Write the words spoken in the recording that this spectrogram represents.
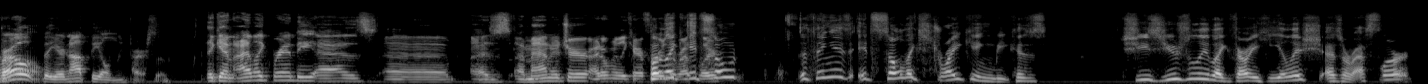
bro. But you're not the only person. Again, I like Brandi as uh, as a manager. I don't really care for But her like, as a wrestler. it's so. The thing is, it's so like striking because she's usually like very heelish as a wrestler,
